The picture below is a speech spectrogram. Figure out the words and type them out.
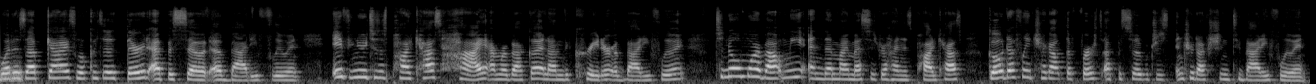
What is up, guys? Welcome to the third episode of Baddie Fluent. If you're new to this podcast, hi, I'm Rebecca and I'm the creator of Baddie Fluent. To know more about me and then my message behind this podcast, go definitely check out the first episode, which is Introduction to Baddie Fluent.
